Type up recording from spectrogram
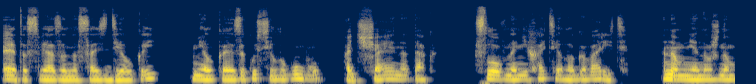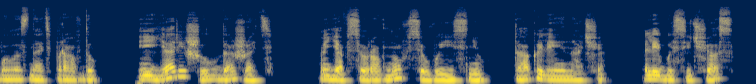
это связано со сделкой? Мелкая закусила губу, отчаянно так, словно не хотела говорить. Но мне нужно было знать правду, и я решил дожать. Я все равно все выясню, так или иначе. Либо сейчас,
